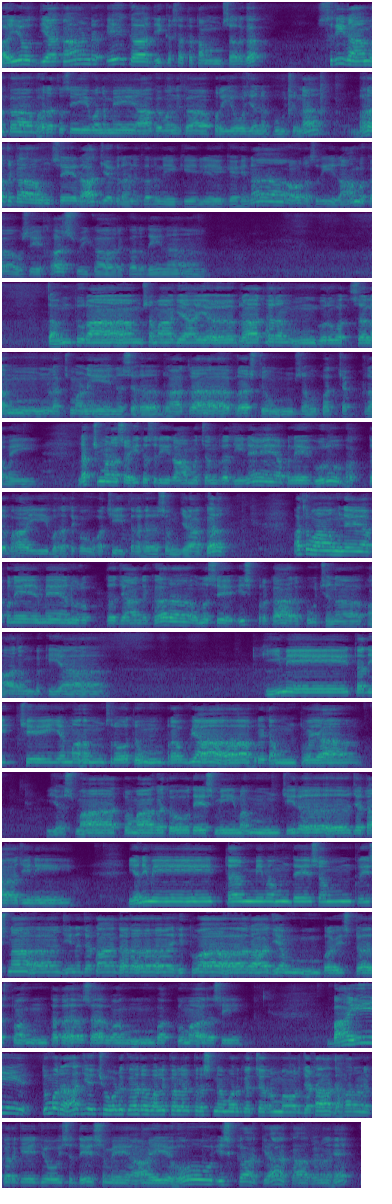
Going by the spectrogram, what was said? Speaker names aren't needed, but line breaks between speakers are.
अयोध्या कांड एकाधिक शततम सर्ग। श्री राम का भरत से वन में आगमन का प्रयोजन पूछना, भरत का उनसे राज्य ग्रहण करने के लिए कहना और श्री राम का उसे अस्वीकार कर देना। तं तु राम समाज्ञाय भ्रातरं गुरुवत्सलं लक्ष्मणेन सह भ्रात्रा प्रष्टुं समुपचक्रमे। लक्ष्मण सहित श्री रामचंद्र जी ने अपने गुरु भक्त भाई भरत को अच्छी तरह समझा कर, अथवा उन्हें अपने में अनुरुक्त जानकर उनसे इस प्रकार पूछना आरंभ किया। किमेतदिच्छेयमहं श्रोतुं प्रव्याहृतं त्वया। यस्मात् त्वमागतो देस्मिमं चिरजटाजिनी। यनिमित्तमिमं देशं कृष्णाजिनजटाधर राज्यं प्रविष्टस्त्वं ततः सर्वं वक्तुमर्हसि। भाई, तुम राज्य छोड़कर वलकल कृष्ण मर्ग, चर्म और जटा धारण करके जो इस देश में आए हो, इसका क्या कारण है?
